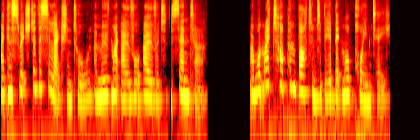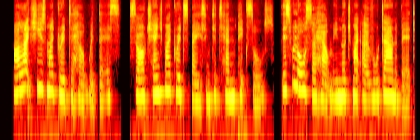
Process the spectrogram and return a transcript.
I can switch to the selection tool and move my oval over to the centre. I want my top and bottom to be a bit more pointy, I like to use my grid to help with this, so I'll change my grid spacing to 10 pixels. This will also help me nudge my oval down a bit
